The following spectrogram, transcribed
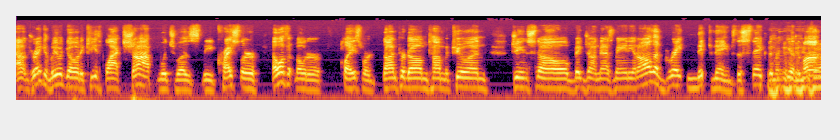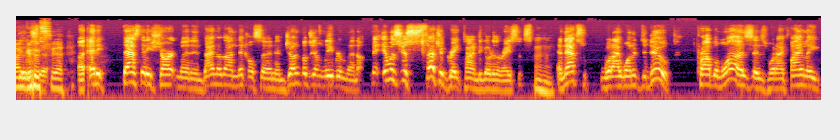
out drinking, we would go to Keith Black's shop, which was the Chrysler Elephant Motor place where Don Prudhomme, Tom McEwen, Gene Snow, Big John Mazmanian, and all the great nicknames, the Snake, the, you know, the Mongoose, Mongoose, yeah. uh, Eddie Fast Eddie Schartman and Dyno Don Nicholson and Jungle Jim Liberman. It was just such a great time to go to the races. Mhm. And that's what I wanted to do. Problem was, is when I finally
